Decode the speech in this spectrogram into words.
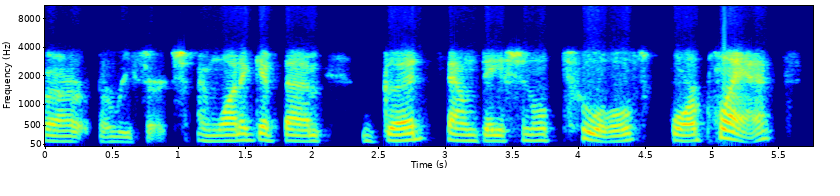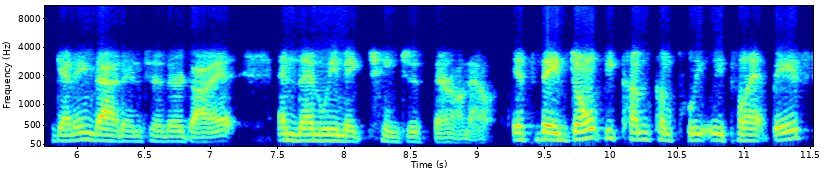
the, the research. I want to give them good foundational tools for plants, getting that into their diet, and then we make changes there on out. If they don't become completely plant based,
